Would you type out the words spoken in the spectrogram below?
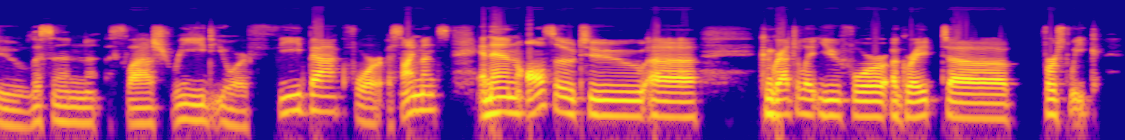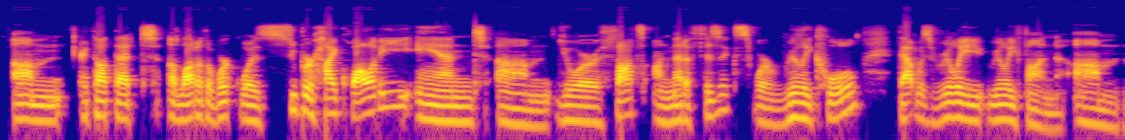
to listen slash read your feedback for assignments and then also to uh, congratulate you for a great uh, first week. Um, I thought that a lot of the work was super high quality and um, your thoughts on metaphysics were really cool. That was really, really fun. Um,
